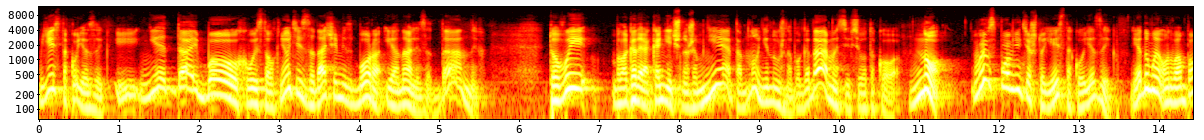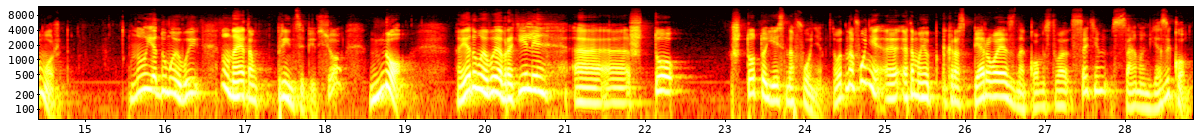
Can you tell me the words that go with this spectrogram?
есть такой язык. И не дай бог вы столкнетесь с задачами сбора и анализа данных, то вы, благодаря, конечно же, мне, там, ну, не нужно благодарности и всего такого, но вы вспомните, что есть такой язык. Я думаю, он вам поможет. Ну, я думаю, вы, ну, на этом, в принципе, все. Но, я думаю, вы обратили, э, что что-то есть на фоне. Вот на фоне э, это мое как раз первое знакомство с этим самым языком.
